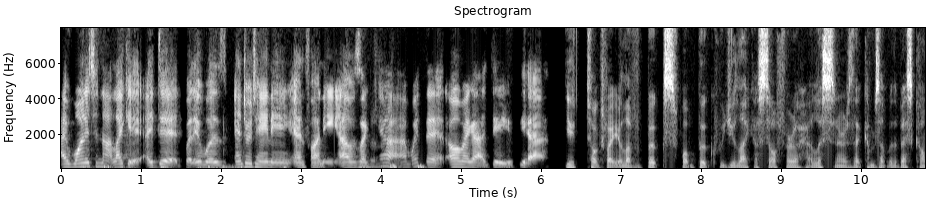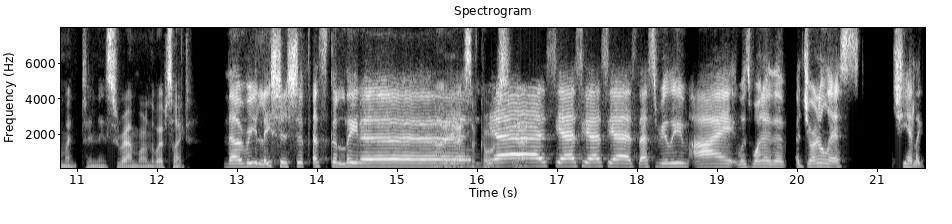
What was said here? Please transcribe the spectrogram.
I wanted to not like it. I did, but it was entertaining and funny. I was like, yeah, I'm with it. Oh my God, Dave. Yeah. You talked about your love of books. What book would you like us to offer our listeners that comes up with the best comment in Instagram or on the website? The relationship escalator. Ah, yes, of course. Yes, yeah. yes, yes, yes. That's really, I was one of the, a journalist. She had like,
